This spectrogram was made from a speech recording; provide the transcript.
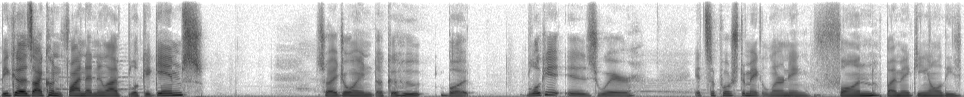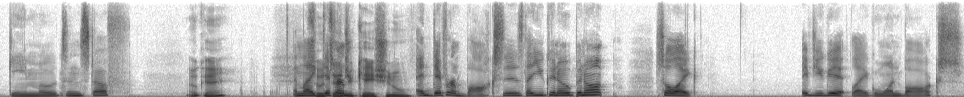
because I couldn't find any live Blooket games. So I joined the Kahoot, but Blooket is where it's supposed to make learning fun by making all these game modes and stuff. Okay. And like so different educational. and different boxes that you can open up. So like if you get like one box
